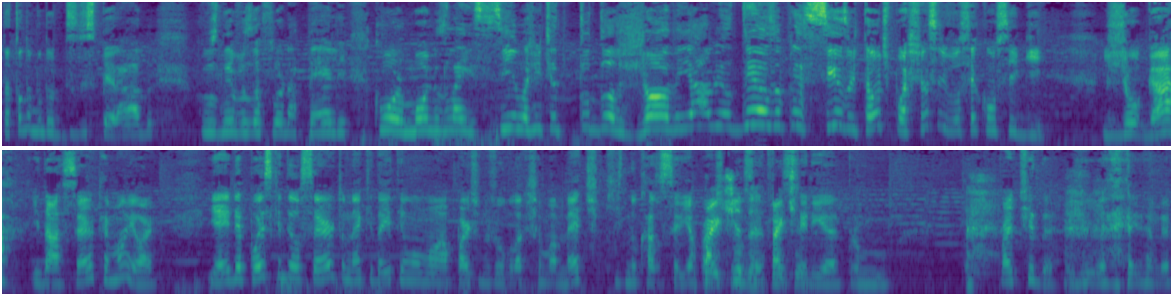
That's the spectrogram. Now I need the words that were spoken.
tá todo mundo desesperado, com os nervos à flor da pele, com hormônios lá em cima, a gente é tudo jovem, ah meu Deus, eu preciso! Então, tipo, a chance de você conseguir jogar e dar certo é maior. E aí depois que deu certo, né, que daí tem uma parte do jogo lá que chama match, que no caso seria a parte Partida, partida. pra um... Partida, entendeu?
